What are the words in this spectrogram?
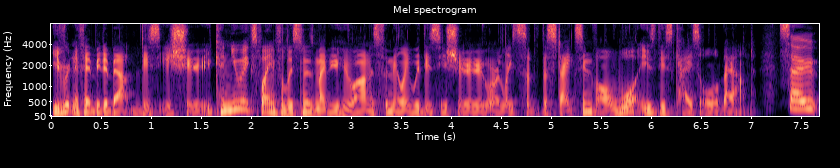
You've written a fair bit about this issue. Can you explain for listeners maybe who aren't as familiar with this issue, or at least sort of the stakes involved, what is this case all about? So,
